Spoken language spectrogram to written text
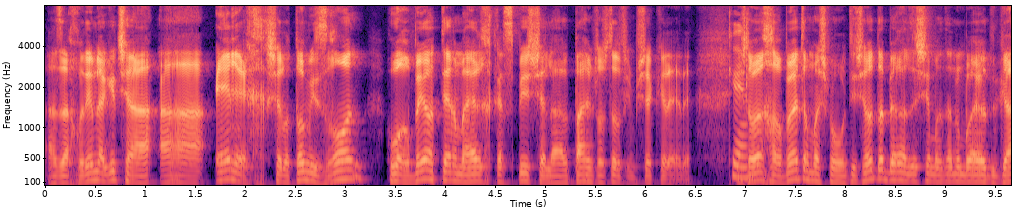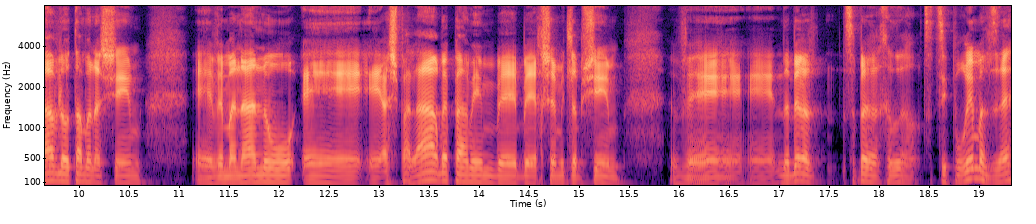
אז אנחנו יודעים להגיד שהערך של אותו מזרון הוא הרבה יותר מהערך הכספי של ה-2,000-3,000 שקל האלה. כן. יש לו ערך הרבה יותר משמעותי שלא לדבר על זה שמנענו בעיות גב לאותם אנשים אה, ומנענו אה, אה, השפלה הרבה פעמים באיך שהם מתלבשים ונדבר על נספר קצת סיפורים על זה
